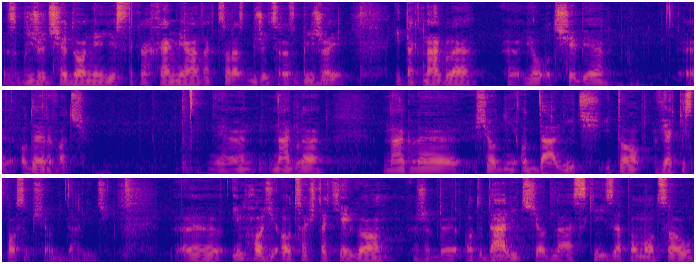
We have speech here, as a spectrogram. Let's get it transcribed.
zbliżyć się do niej, jest taka chemia, tak coraz bliżej, coraz bliżej i tak nagle e, ją od siebie e, oderwać. Nie? Nagle, nagle się od niej oddalić i to w jaki sposób się oddalić. E, Im chodzi o coś takiego, żeby oddalić się od laski za pomocą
